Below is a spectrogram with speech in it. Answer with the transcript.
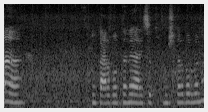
হ্যাঁ। তুমি কার বদ্ধারে আইছো তুমি স্বীকার করবে না?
